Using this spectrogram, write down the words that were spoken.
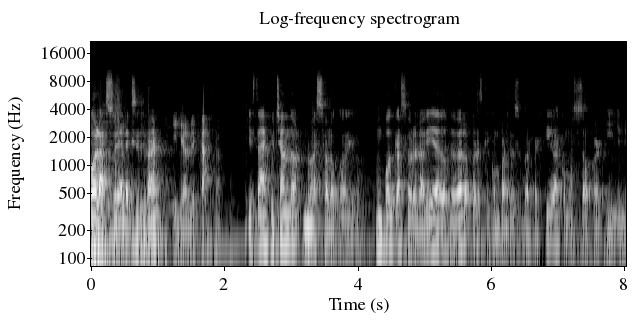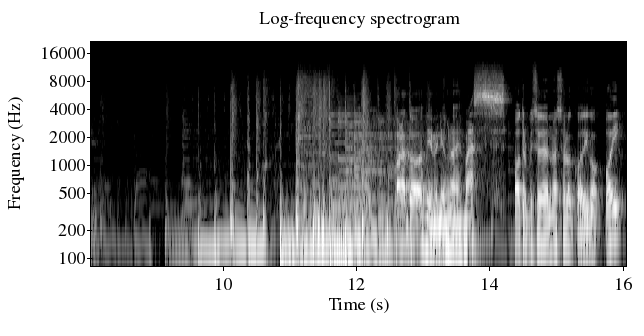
Hola, soy Alexis Durán Y yo, Luis Castro. y están escuchando No es solo código, un podcast sobre la vida de dos developers que comparten su perspectiva como software engineers. Hola a todos, bienvenidos una vez más. Otro episodio de No es solo código. Hoy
